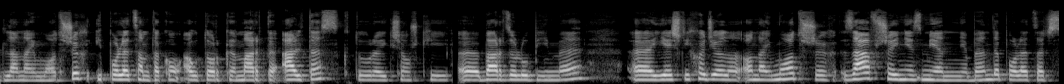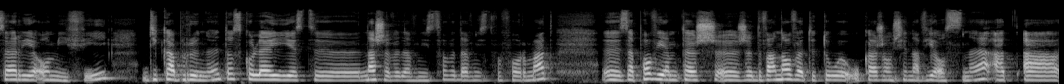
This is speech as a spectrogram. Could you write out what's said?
dla najmłodszych i polecam taką autorkę Martę Altes, której książki e, bardzo lubimy. E, jeśli chodzi o, o, najmłodszych, zawsze i niezmiennie będę polecać serię o Mifi, Dika Bryny. To z kolei jest y, nasze wydawnictwo, wydawnictwo Format. Y, zapowiem też, że dwa nowe tytuły ukażą się na wiosnę, a, a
